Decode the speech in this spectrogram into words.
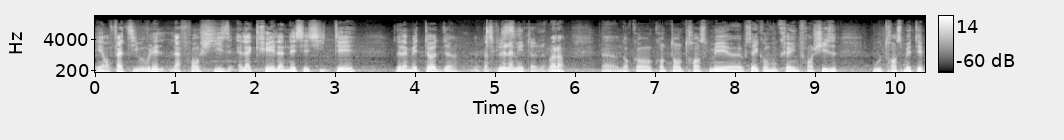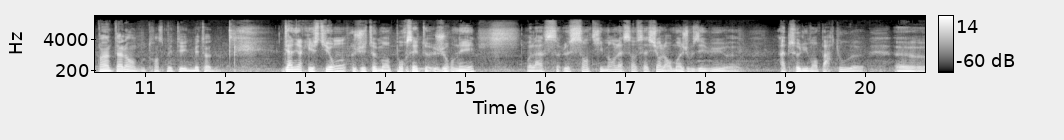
Et en fait, si vous voulez, la franchise, elle a créé la nécessité de la méthode. Parce que de la méthode. Voilà. Euh, donc quand on transmet, euh, vous savez, quand vous créez une franchise, vous ne transmettez pas un talent, vous transmettez une méthode. Dernière question, justement, pour cette journée. Voilà, le sentiment, la sensation. Alors moi, je vous ai vu... Euh, absolument partout euh, euh,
